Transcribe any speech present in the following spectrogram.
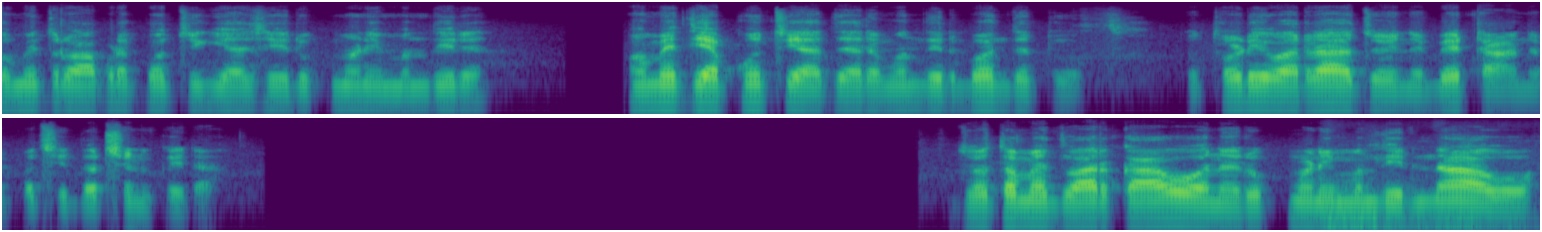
તો મિત્રો આપણે પહોંચી ગયા છીએ રૂકમણી મંદિરે. અમે ત્યાં પહોંચ્યા ત્યારે મંદિર બંધ હતું. તો થોડી વાર રાહ જોઈને બેઠા અને પછી દર્શન કર્યા. જો તમે દ્વારકા આવો અને રૂકમણી મંદિર ના આવો,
